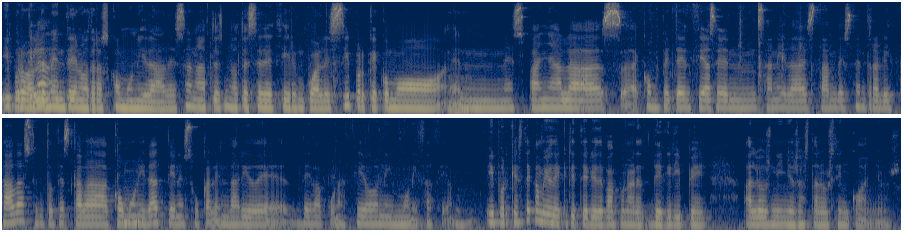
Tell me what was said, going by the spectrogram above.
¿Y Probablemente en otras comunidades, no te, sé decir en cuáles sí, porque como en España las eh, competencias en sanidad están descentralizadas, entonces cada comunidad tiene su calendario de, de vacunación e inmunización. ¿Y por qué este cambio de criterio de vacunar de gripe a los niños hasta los 5 años?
